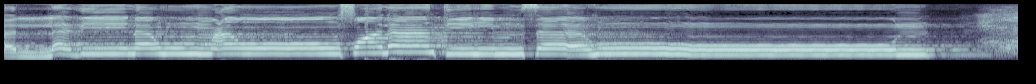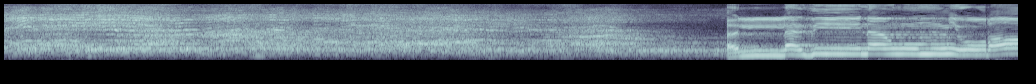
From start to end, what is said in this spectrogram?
الذين هم عن صلاتهم ساهون. الذين هم يراءون.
